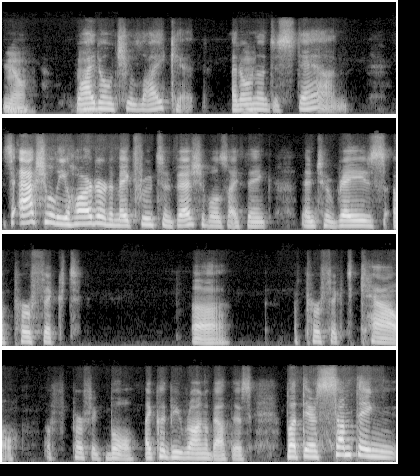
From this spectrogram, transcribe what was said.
You know, mm. why don't you like it? I don't mm. understand. It's actually harder to make fruits and vegetables, I think, than to raise a perfect, uh, a perfect cow, a perfect bull. I could be wrong about this, but there's something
